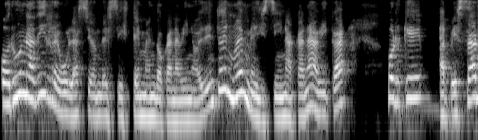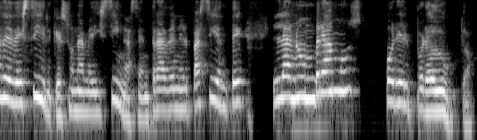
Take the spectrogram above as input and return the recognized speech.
por una disregulación del sistema endocannabinoide. Entonces no es medicina canábica porque a pesar de decir que es una medicina centrada en el paciente, la nombramos por el producto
